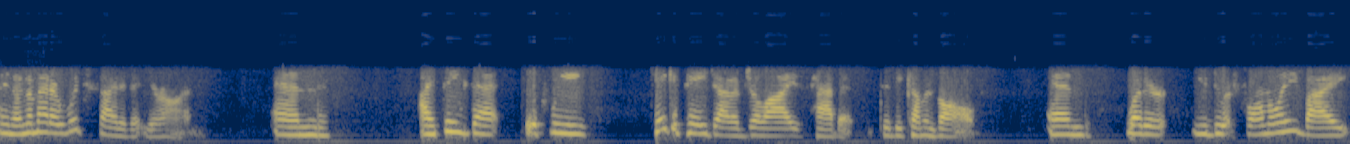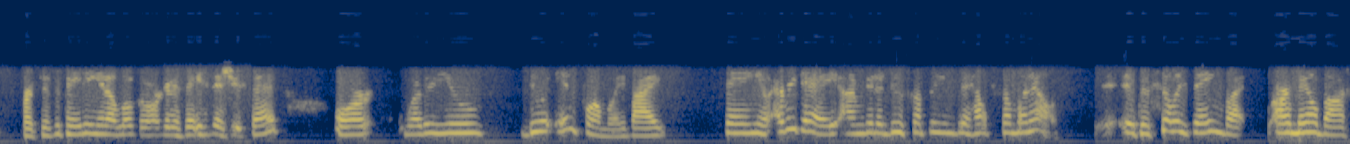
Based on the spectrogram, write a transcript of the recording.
You know, no matter which side of it you're on. And I think that if we take a page out of July's habit to become involved, and whether you do it formally by participating in a local organization, as you said, or whether you do it informally by saying, you know, every day I'm going to do something to help someone else. It's a silly thing, but our mailbox,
